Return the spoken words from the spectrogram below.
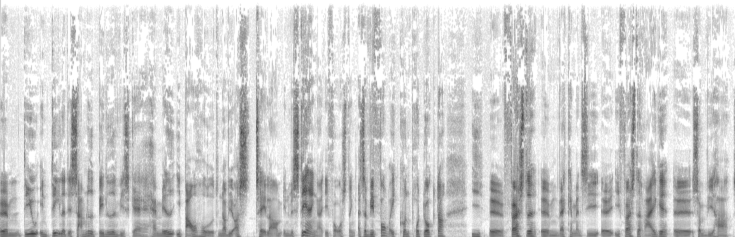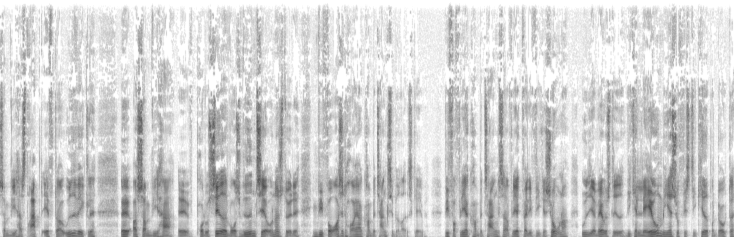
øhm, det er jo en del af det samlede billede, vi skal have med i baghovedet, når vi også taler om investeringer i forskning. Altså vi får ikke kun produkter i øh, første, øh, hvad kan man sige, øh, i første række, øh, som vi har, som vi har stræbt efter at udvikle, øh, og som vi har øh, produceret vores viden til at understøtte. Men vi får også et højere kompetenceberedskab. Vi får flere kompetencer og flere kvalifikationer ud i erhvervslivet. Vi kan lave mere sofistikerede produkter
